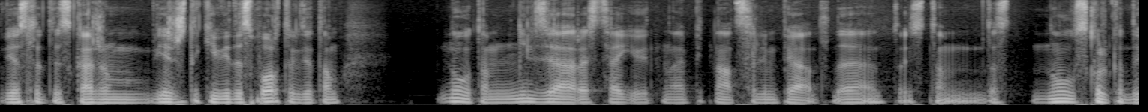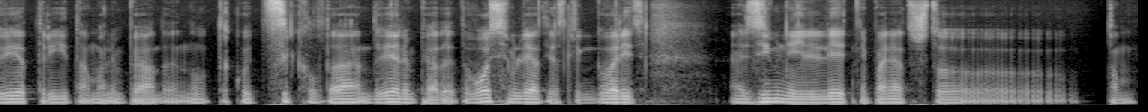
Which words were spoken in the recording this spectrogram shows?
если ты, скажем, есть же такие виды спорта, где там ну, там нельзя растягивать на 15 Олимпиад, да, то есть там, ну, сколько, 2-3 там Олимпиады, ну, такой цикл, да, 2 Олимпиады, это 8 лет, если говорить э, зимний или летний, понятно, что э, там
